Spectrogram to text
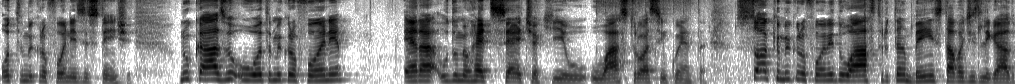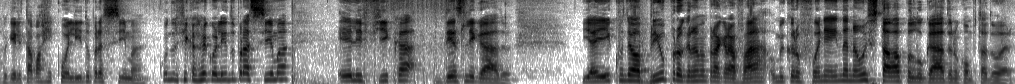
outro microfone existente. No caso, o outro microfone era o do meu headset aqui, o, o, Astro A50. Só que o microfone do Astro também estava desligado, porque ele estava recolhido para cima. Quando ele fica recolhido para cima, ele fica desligado. E aí, quando eu abri o programa para gravar, o microfone ainda não estava plugado no computador.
